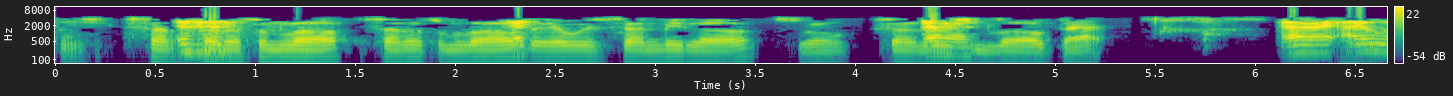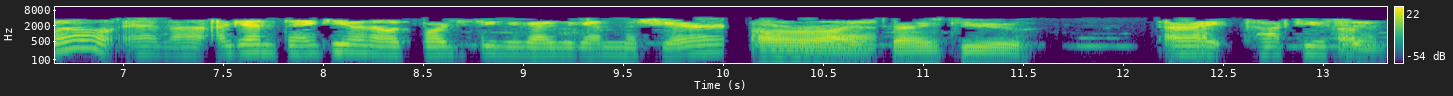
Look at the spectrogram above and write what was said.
Send, send them some love. Send them some love. They always send me love, so send them right. some love back. All right, I will. And uh, again, thank you, and I look forward to seeing you guys again this year. All and, right, uh, thank you. All right. Talk to you soon.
